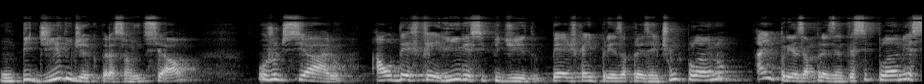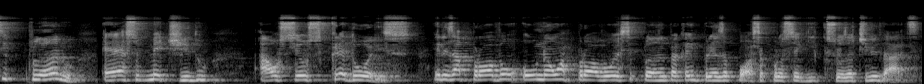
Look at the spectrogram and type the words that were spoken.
um pedido de recuperação judicial, o judiciário, ao deferir esse pedido, pede que a empresa apresente um plano a empresa apresenta esse plano e esse plano é submetido aos seus credores. Eles aprovam ou não aprovam esse plano para que a empresa possa prosseguir com suas atividades.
